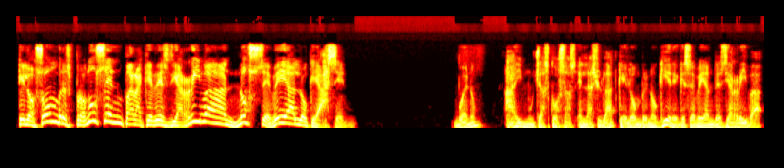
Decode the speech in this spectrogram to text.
que los hombres producen para que desde arriba no se vea lo que hacen. Bueno, hay muchas cosas en la ciudad que el hombre no quiere que se vean desde arriba.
